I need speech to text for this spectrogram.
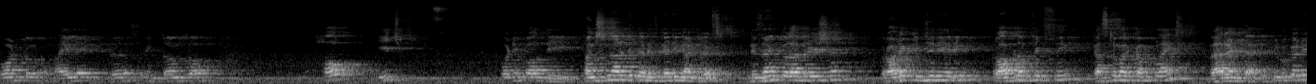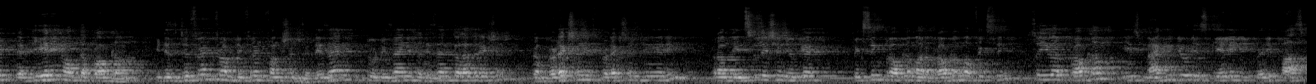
want to highlight this in terms of how each what you call the functionality that is getting addressed, design collaboration, product engineering, problem fixing, customer compliance, warranty. If you look at it, the tiering of the problem, it is different from different functions. The design to design is a design collaboration, from production is production engineering, from the installation you get fixing problem or a problem of fixing. So your problem is magnitude is scaling very fast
